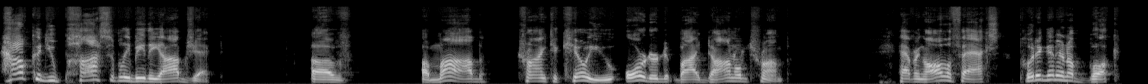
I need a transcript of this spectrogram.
How could you possibly be the object of a mob trying to kill you, ordered by Donald Trump, having all the facts, putting it in a book,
